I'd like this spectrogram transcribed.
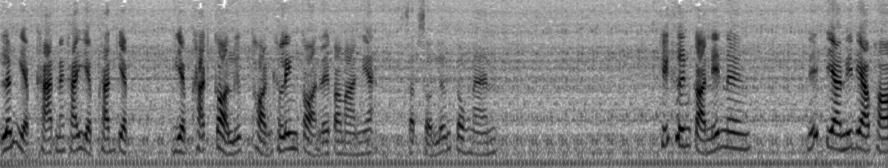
เรื่องเหยียบคลัตช์นะคะเหยียบคลัตช์เหยียบเหยียบคลัตช์ก่อนหรือถอนคันเร่งก่อนอะไรประมาณเนี้ยสับสนเรื่องตรงนั้นพี่คืนก่อนนิดนึงนิดเดียวนิดเดียวพอ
